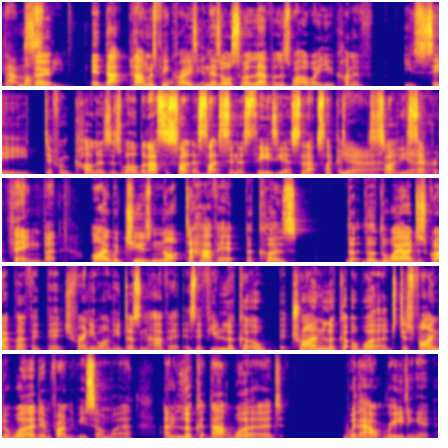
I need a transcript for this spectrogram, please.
that must so be it, that that must be crazy. And there's also a level as well where you kind of you see different colors as well. But that's a slight that's like synesthesia, so that's like a Yeah, slightly yeah. separate thing. But I would choose not to have it because the, the the way I describe perfect pitch for anyone who doesn't have it is if you look at a try and look at a word, just find a word in front of you somewhere and look at that word without reading it.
